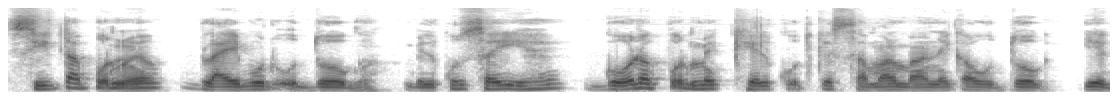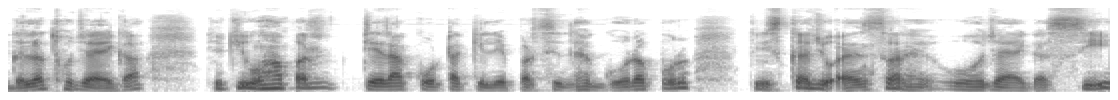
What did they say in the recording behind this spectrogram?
सीतापुर में प्लाईवुड उद्योग बिल्कुल सही है। गोरखपुर में खेल कूद के सामान बनाने का उद्योग ये गलत हो जाएगा, क्योंकि वहाँ पर टेराकोटा के लिए प्रसिद्ध है गोरखपुर तो इसका जो आंसर है वो हो जाएगा सी,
